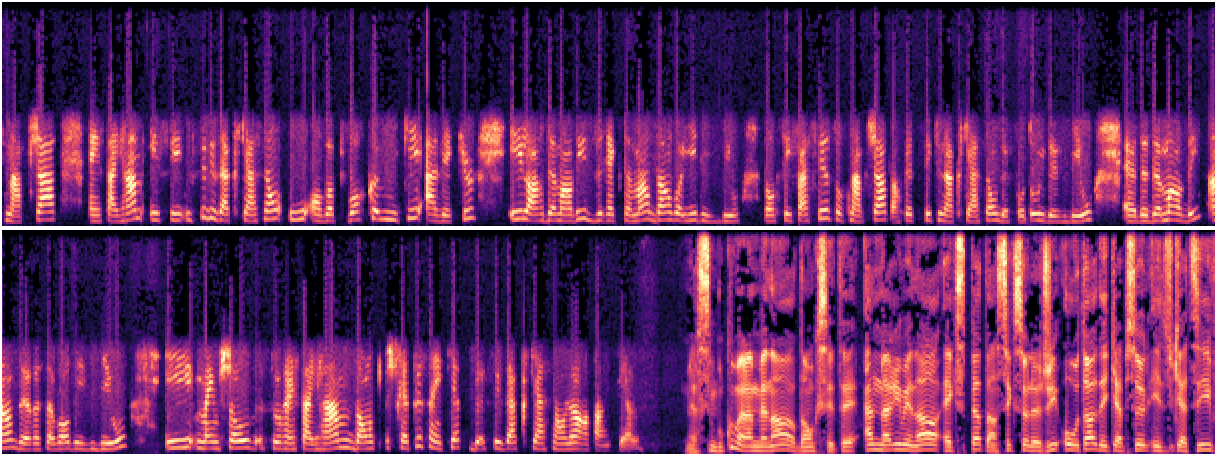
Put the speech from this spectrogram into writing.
Snapchat, Instagram, et c'est aussi des applications où on va pouvoir communiquer avec eux et leur demander directement d'envoyer des vidéos. Donc, c'est facile sur Snapchat. En fait, c'est une application de photos et de vidéos euh, de demander hein, de recevoir des vidéos. Et même chose sur Instagram. Donc, je serais plus inquiète de ces applications-là en tant que telles. Merci beaucoup, Madame Ménard. Donc, c'était Anne-Marie Ménard, experte en sexologie, auteur des capsules éducatives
